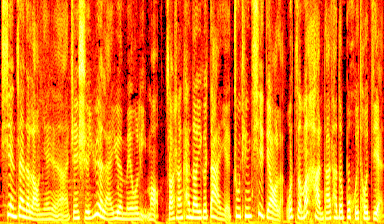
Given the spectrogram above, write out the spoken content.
现在的老年人啊，真是越来越没有礼貌。早上看到一个大爷助听器掉了，我怎么喊他，他都不回头捡。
